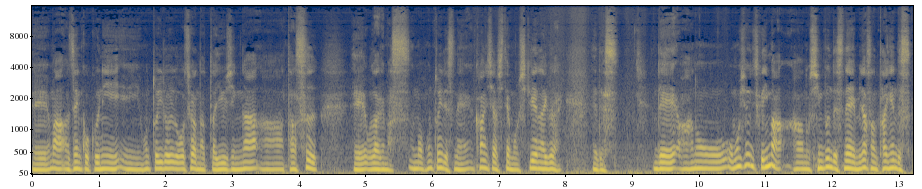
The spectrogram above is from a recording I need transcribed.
えーまあ、全国に本当いろいろお世話になった友人が多数、えー、おられますもう本当にですね感謝してもしきれないぐらいです。であの面白いんですけど今あの新聞ですね皆さん大変です、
